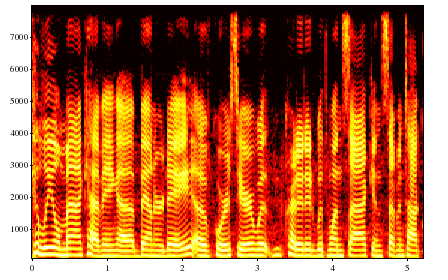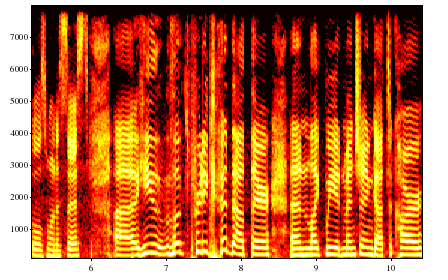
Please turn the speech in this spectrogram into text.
Khalil Mack having a banner day, of course, here, with, credited with one sack and seven tackles, one assist. Uh, he looked pretty good out there. And like we had mentioned, got to Carr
